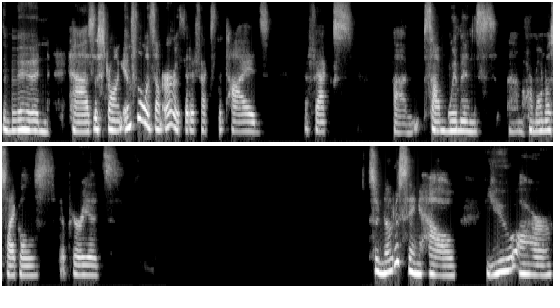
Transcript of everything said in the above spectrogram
The moon has a strong influence on Earth. It affects the tides, affects um, some women's um, hormonal cycles, their periods, So noticing how you are,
